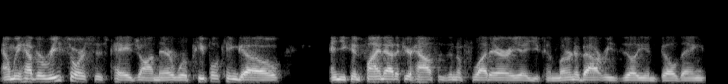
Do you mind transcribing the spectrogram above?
And we have a resources page on there where people can go and you can find out if your house is in a flood area. You can learn about resilient building.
